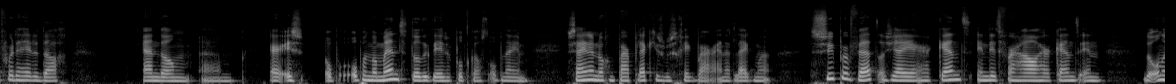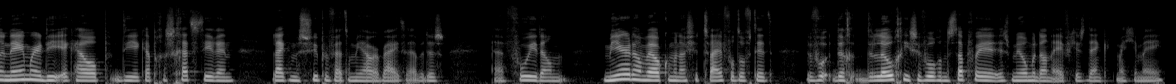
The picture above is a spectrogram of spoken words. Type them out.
voor de hele dag. En dan, um, er is op, op het moment dat ik deze podcast opneem, zijn er nog een paar plekjes beschikbaar. En het lijkt me super vet als jij je herkent in dit verhaal, herkent in de ondernemer die ik help, die ik heb geschetst hierin. Lijkt me super vet om jou erbij te hebben. Dus uh, voel je dan meer dan welkom. En als je twijfelt of dit de, de, de, logische volgende stap voor je is, mail me dan eventjes, denk ik, met je mee.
